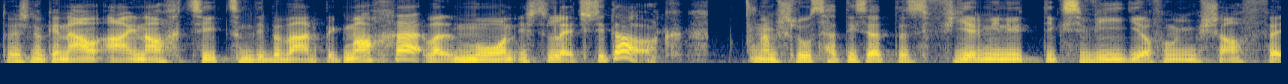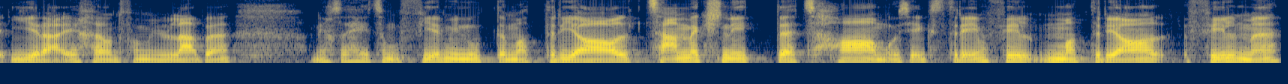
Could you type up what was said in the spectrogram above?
du hast noch genau eine Nacht Zeit, um die Bewerbung zu machen, weil morgen ist der letzte Tag. Und am Schluss hat ich das vierminütiges Video von meinem Arbeiten einreichen und von meinem Leben. Und ich so, hey, um vier Minuten Material zusammengeschnitten zu haben, muss ich extrem viel Material filmen.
